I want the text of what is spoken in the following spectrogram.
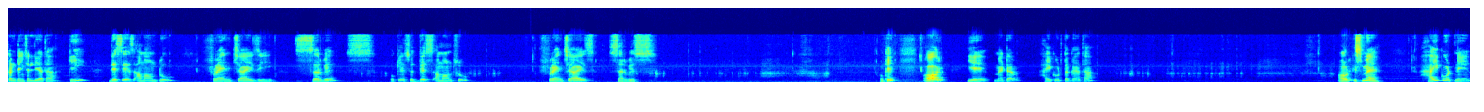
कंटेंशन लिया था कि this is amount to franchisee service okay so this amounts to franchise service okay okay? और ये मैटर हाई कोर्ट तक गया था, और इसमें हाई कोर्ट ने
